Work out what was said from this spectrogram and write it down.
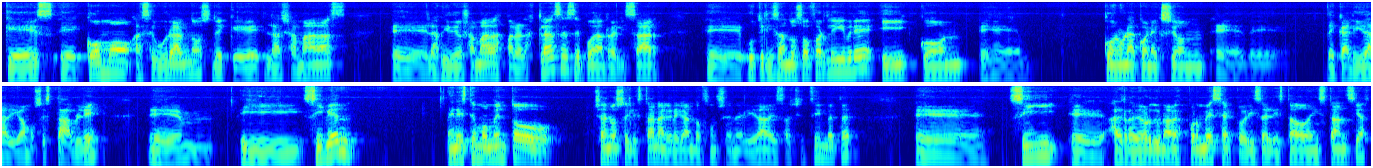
que es eh, cómo asegurarnos de que las llamadas, eh, las videollamadas para las clases se puedan realizar utilizando software libre y con, con una conexión de, de, calidad, digamos, estable. y si bien en este momento ya no se le están agregando funcionalidades a Sheet eh, sí, eh, alrededor de una vez por mes se actualiza el listado de instancias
